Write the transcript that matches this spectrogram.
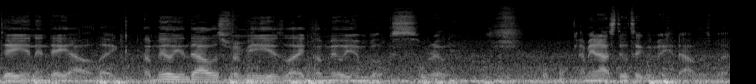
day in and day out. Like a million dollars for me is like a million books, really. I mean, I still take the million dollars, but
